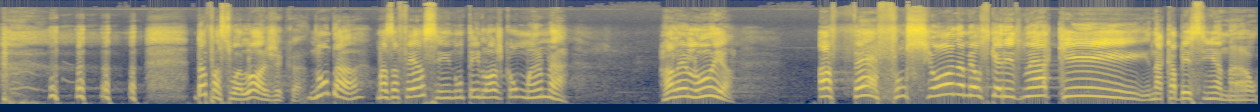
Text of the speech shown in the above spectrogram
dá para a sua lógica? Não dá. Mas a fé é assim, não tem lógica humana. Aleluia. A fé funciona, meus queridos, não é aqui na cabecinha, não.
